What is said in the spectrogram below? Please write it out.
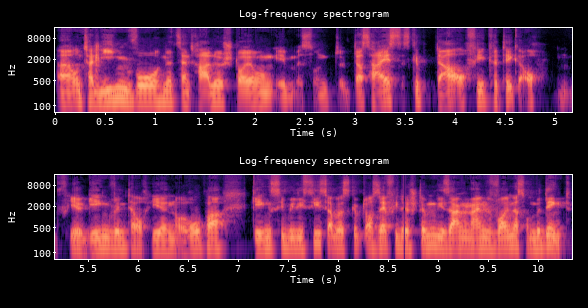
äh, unterliegen, wo eine zentrale Steuerung eben ist. Und das heißt, es gibt da auch viel Kritik, auch viel Gegenwind auch hier in Europa gegen CBDCs, aber es gibt auch sehr viele Stimmen, die sagen, nein, wir wollen das unbedingt.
